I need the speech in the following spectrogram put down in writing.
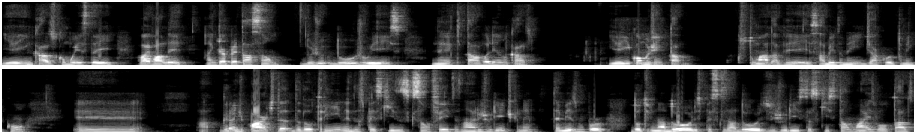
E aí, em casos como esse daí, vai valer a interpretação do, ju do juiz né, que está avaliando o caso. E aí, como a gente está acostumado a ver e saber também, de acordo também com é, a grande parte da, da, doutrina e das pesquisas que são feitas na área jurídica, né, até mesmo por doutrinadores, pesquisadores, juristas que estão mais voltados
